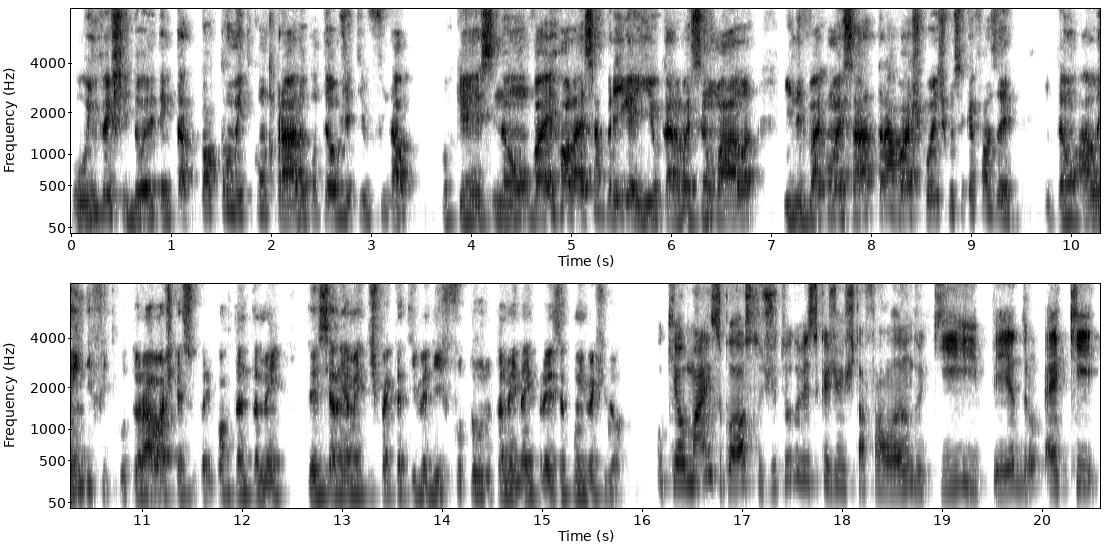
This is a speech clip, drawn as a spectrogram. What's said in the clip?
O investidor ele tem que estar totalmente comprado com o teu objetivo final, porque senão vai rolar essa briga aí, o cara vai ser um mala e ele vai começar a travar as coisas que você quer fazer. Então, além de fit cultural, acho que é super importante também ter esse alinhamento de expectativa de futuro também da empresa com o investidor. O que eu mais gosto de tudo isso que a gente está falando aqui, Pedro, é que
